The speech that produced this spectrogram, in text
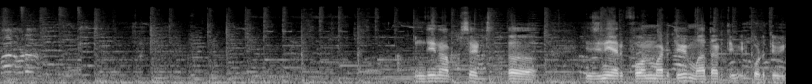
ಬಾ, ನೋಡೋಣ. ಮುಂದಿನ ಅಪ್ಸೆಟ್ ಇಂಜಿನಿಯರ್ ಫೋನ್ ಮಾಡ್ತೀವಿ, ಮಾತಾಡ್ತೀವಿ, ಕೊಡ್ತೀವಿ.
